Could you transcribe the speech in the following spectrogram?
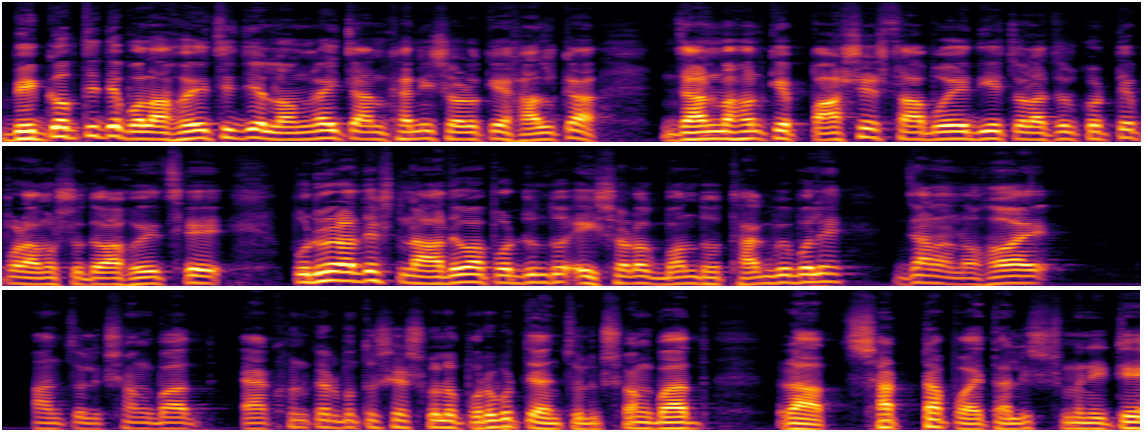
বিজ্ঞপ্তিতে বলা হয়েছে যে লঙ্গাই চানখানি সড়কে হালকা যানবাহনকে পাশের সাবওয়ে দিয়ে চলাচল করতে পরামর্শ দেওয়া হয়েছে। পুনরাদেশ না দেওয়া পর্যন্ত এই সড়ক বন্ধ থাকবে বলে জানানো হয়। আঞ্চলিক সংবাদ এখনকার মতো শেষ হলো। পরবর্তী আঞ্চলিক সংবাদ রাত সাতটা পঁয়তাল্লিশ মিনিটে।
